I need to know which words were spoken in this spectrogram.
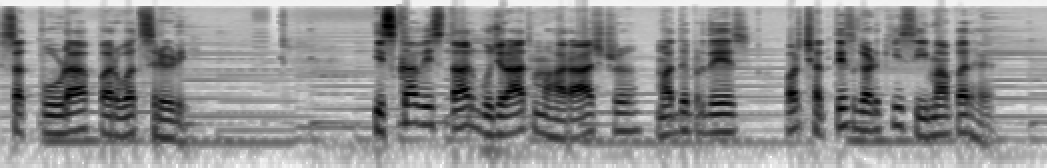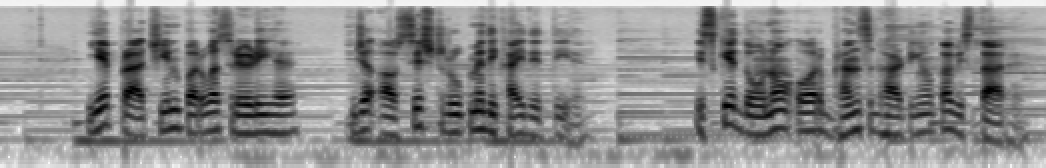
सतपुड़ा पर्वत श्रेणी। इसका विस्तार गुजरात, महाराष्ट्र, मध्य प्रदेश और छत्तीसगढ़ की सीमा पर है। ये प्राचीन पर्वत श्रेणी है, जो अवशिष्ट रूप में दिखाई देती है। इसके दोनों ओर भ्रंश घाटियों का विस्तार है।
